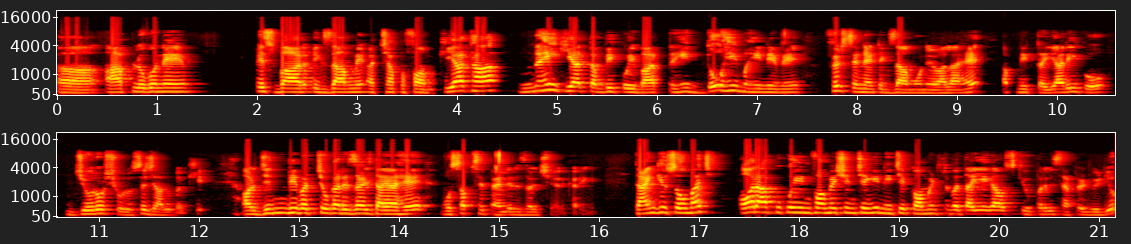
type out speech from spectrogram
आप लोगों ने इस बार एग्ज़ाम में अच्छा परफॉर्म किया था। नहीं किया तब भी कोई बात नहीं, दो ही महीने में फिर से नेट एग्ज़ाम होने वाला है। अपनी तैयारी को जोरों शोरों से जारी रखिए। और जिन भी बच्चों का रिज़ल्ट आया है, वो सबसे पहले रिज़ल्ट शेयर करेंगे। थैंक यू सो मच और आपको कोई इन्फॉर्मेशन चाहिए, नीचे कमेंट्स में बताइएगा, उसके ऊपर भी सेपरेट वीडियो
